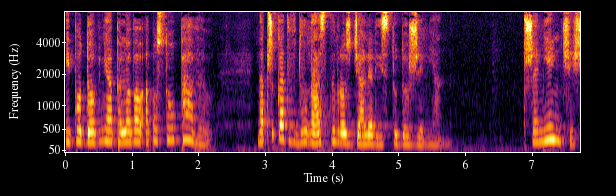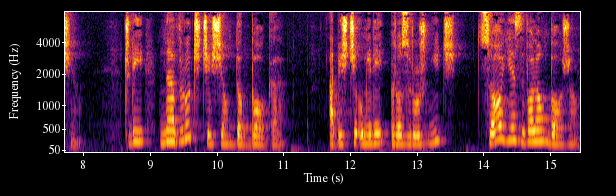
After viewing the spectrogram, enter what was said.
i podobnie apelował apostoł Paweł, na przykład w dwunastym rozdziale listu do Rzymian. Przemieńcie się, czyli nawróćcie się do Boga, abyście umieli rozróżnić, co jest wolą Bożą,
